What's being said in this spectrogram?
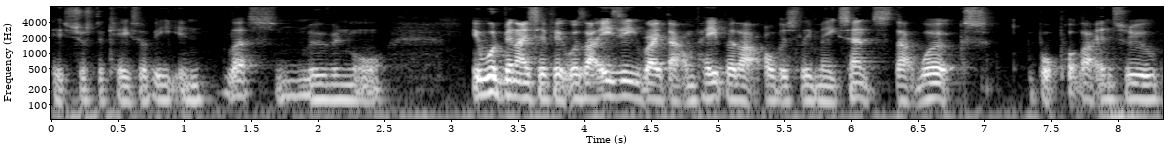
it's just a case of eating less and moving more. It would be nice if it was that easy. Write that on paper. That obviously makes sense. That works. But put that into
